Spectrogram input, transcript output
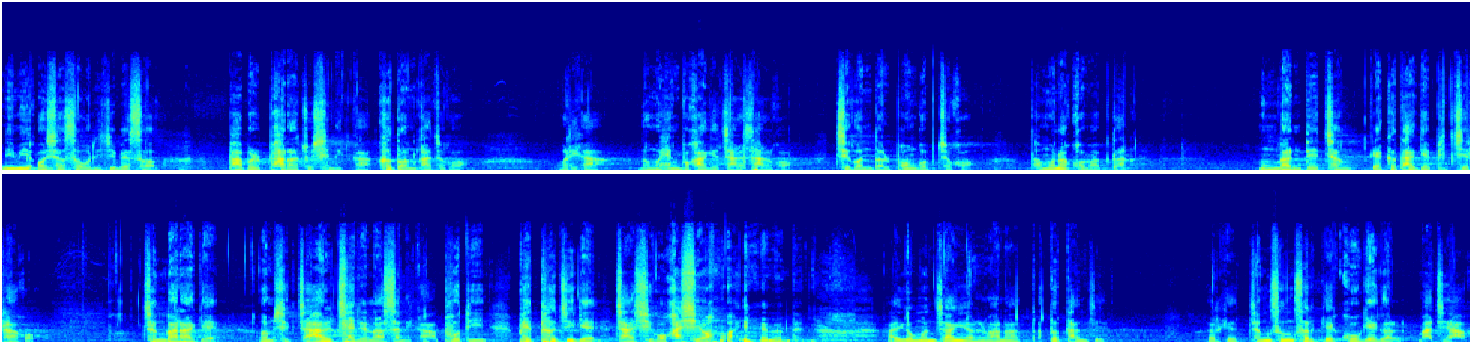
님이 오셔서 우리 집에서 밥을 팔아 주시니까 그 돈 가지고 우리가 너무 행복하게 잘 살고 직원들 봉급 주고 너무나 고맙다는 문간대청 깨끗하게 빗질하고 정갈하게 음식 잘 차려놨으니까 부디 배 터지게 자시고 가시오. 뭐 이랬는데. 아 이거 문장이 얼마나 따뜻한지. 그렇게 정성스럽게 고객을 맞이하고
